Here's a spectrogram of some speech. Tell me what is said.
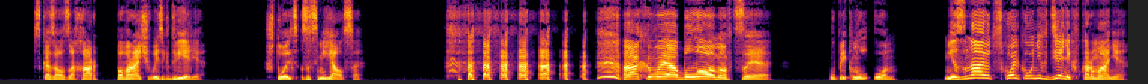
— сказал Захар, поворачиваясь к двери. Штольц засмеялся. Ах вы обломовцы!» — упрекнул он. «Не знают, сколько у них денег в кармане!»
